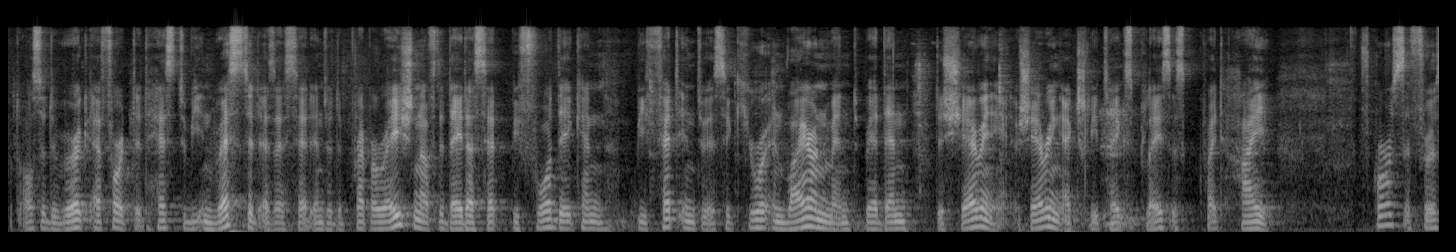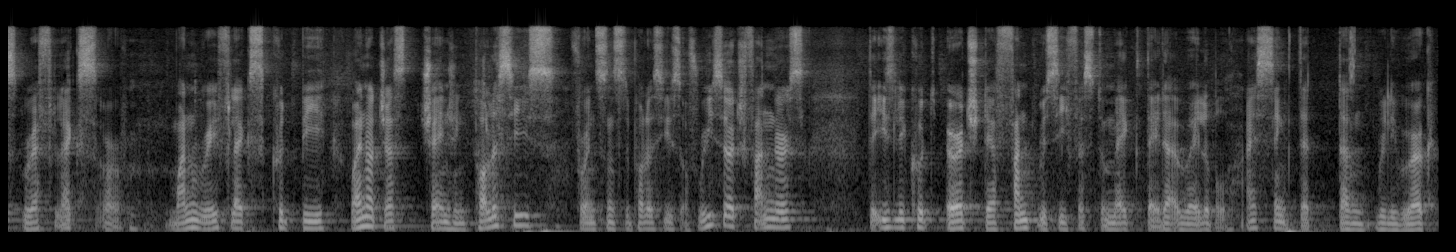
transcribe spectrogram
But also the work effort that has to be invested, as I said, into the preparation of the data set before they can be fed into a secure environment where then the sharing, sharing actually takes place is quite high. Of course, the first reflex or one reflex could be, why not just changing policies? For instance, the policies of research funders. They easily could urge their fund receivers to make data available. I think that doesn't really work.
